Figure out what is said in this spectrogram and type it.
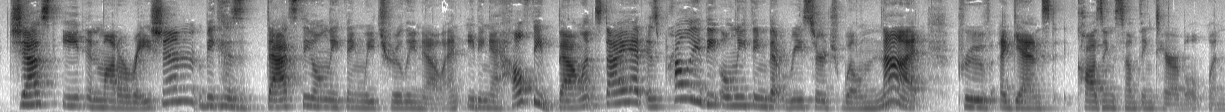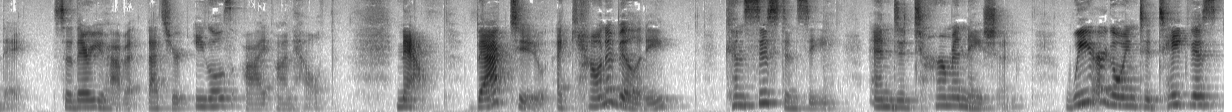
just eat in moderation because that's the only thing we truly know. And eating a healthy, balanced diet is probably the only thing that research will not prove against causing something terrible one day. So there you have it. That's your Eagle's Eye on Health. Now, back to accountability, consistency, and determination. We are going to take this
